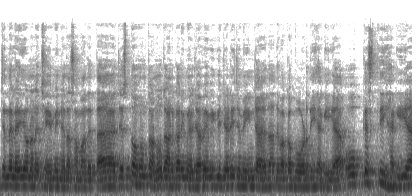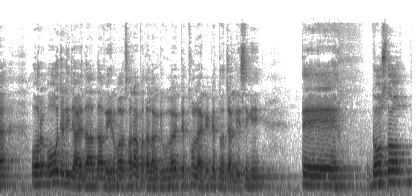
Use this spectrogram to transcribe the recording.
ਜਿੰਦੇ ਲਈ ਉਹਨਾਂ ਨੇ 6 ਮਹੀਨੇ ਦਾ ਸਮਾਂ ਦਿੱਤਾ ਹੈ, ਜਿਸ ਤੋਂ ਹੁਣ ਤੁਹਾਨੂੰ ਜਾਣਕਾਰੀ ਮਿਲ ਜਾਵੇਗੀ ਕਿ ਜਿਹੜੀ ਜ਼ਮੀਨ ਜਾਇਦਾਦ ਵਕਫ ਬੋਰਡ ਦੀ ਹੈਗੀ ਆ ਉਹ ਕਿਸ ਦੀ ਹੈਗੀ ਆ ਔਰ ਉਹ ਜਿਹੜੀ ਜਾਇਦਾਦ ਦਾ ਵੇਰਵਾ ਸਾਰਾ ਪਤਾ ਲੱਗ ਜਾਊਗਾ ਕਿੱਥੋਂ ਲੈ ਕੇ ਕਿੱਥੋਂ ਚੱਲੀ ਸੀਗੀ। ਤੇ ਦੋਸਤੋ,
